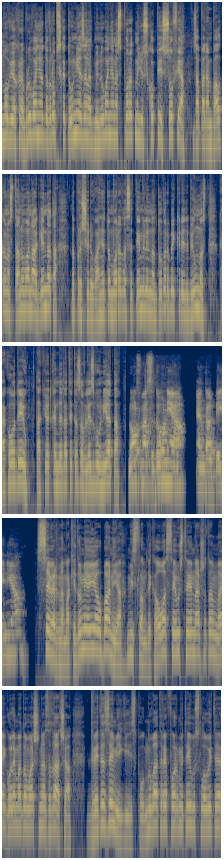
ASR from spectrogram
Нови охрабрувања од Европската Унија за надминување на спорот меѓу Скопје и Софија, Западен Балкан останува на агендата, но проширувањето мора да се темели на доверба и кредибилност, како од ЕУ, така и од кандидатите за влез во Унијата. North Macedonia and Albania Северна Македонија и Албанија, мислам дека ова се уште е нашата најголема домашна задача. Двете земји ги исполнуваат реформите и условите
